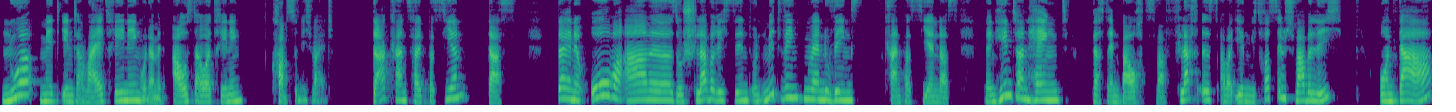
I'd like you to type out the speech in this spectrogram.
nur mit Intervalltraining oder mit Ausdauertraining kommst du nicht weit. Da kann es halt passieren, dass deine Oberarme so schlabberig sind und mitwinken, wenn du winkst. Kann passieren, dass dein Hintern hängt, dass dein Bauch zwar flach ist, aber irgendwie trotzdem schwabbelig. Und da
